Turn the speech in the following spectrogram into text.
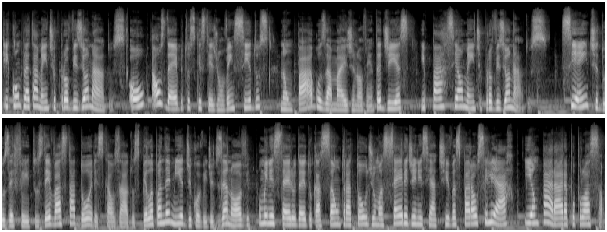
e completamente provisionados, ou aos débitos que estejam vencidos, não pagos há mais de 90 dias e parcialmente provisionados. Ciente dos efeitos devastadores causados pela pandemia de Covid-19, o Ministério da Educação tratou de uma série de iniciativas para auxiliar e amparar a população.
